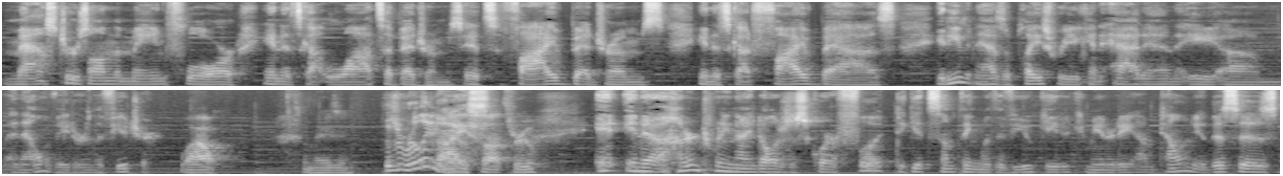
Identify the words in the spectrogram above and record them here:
masters on the main floor, and it's got lots of bedrooms. It's five bedrooms, and it's got five baths. It even has a place where you can add in a um, an elevator in the future. Wow, it's amazing. It was really Yeah, nice. thought through. In, in $129 a square foot to get something with a view gated community, I'm telling you, this is,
